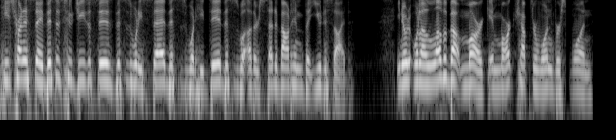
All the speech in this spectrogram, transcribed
He's trying to say, this is who Jesus is, this is what he said, this is what he did, this is what others said about him, but you decide. You know what I love about Mark, in Mark chapter 1, verse 1,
